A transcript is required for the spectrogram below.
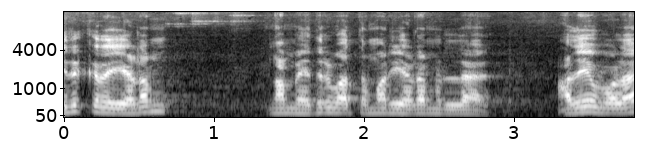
இருக்கிற இடம் நம்ம எதிர்பார்த்த மாதிரி இடம் இல்லை. அதே போல்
